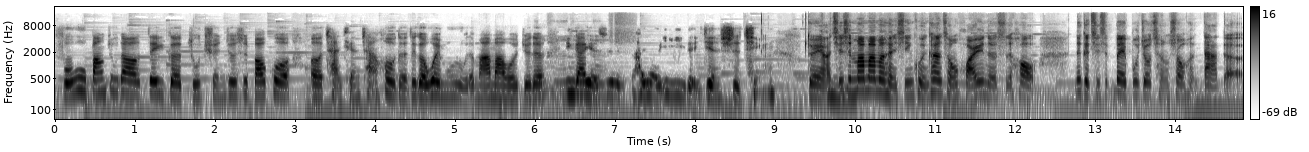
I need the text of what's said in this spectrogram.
服务帮助到这个族群，就是包括呃产前产后的这个喂母乳的妈妈，我觉得应该也是很有意义的一件事情。对啊，其实妈妈们很辛苦。你看，从怀孕的时候，那个其实背部就承受很大的。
